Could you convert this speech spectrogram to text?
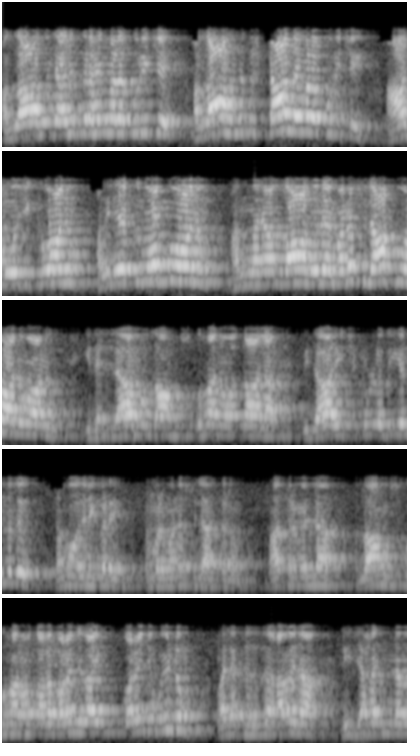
അള്ളാഹുവിന്റെ അനുഗ്രഹങ്ങളെ കുറിച്ച് അള്ളാഹുവിന്റെ ദൃഷ്ടാന്തങ്ങളെ കുറിച്ച് ആലോചിക്കുവാനും അതിലേക്ക് നോക്കുവാനും അങ്ങനെ അള്ളാഹുവിനെ മനസ്സിലാക്കുവാനുമാണ് ഇതെല്ലാം അള്ളാഹു സുബാനോ താല വിധായിച്ചിട്ടുള്ളത് എന്നത് സഹോദരങ്ങളെ നമ്മൾ മനസ്സിലാക്കണം മാത്രമല്ല അള്ളാഹു സുബാനോ താല പറഞ്ഞതായി പറഞ്ഞു വീണ്ടും വലഖദ് ദറഅന ലിജഹന്നമ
